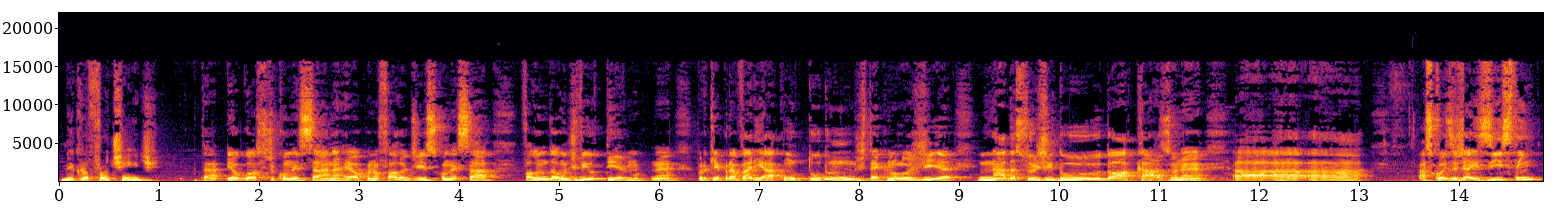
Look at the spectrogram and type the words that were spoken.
micro front-end? Tá? Eu gosto de começar, na real, quando eu falo disso, começar falando de onde veio o termo, né? Porque para variar, como tudo no mundo de tecnologia, nada surge do, do acaso, né? A, a, a, as coisas já existem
